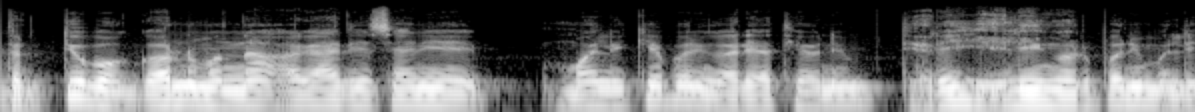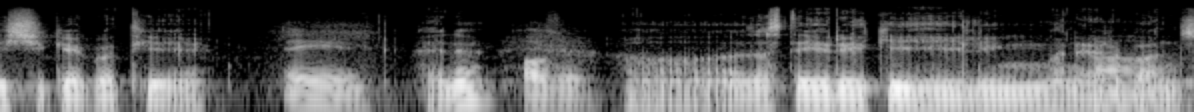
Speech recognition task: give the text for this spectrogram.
तर त्यो गर्नुभन्दा अगाडि चाहिँ नि मैले के पनि गरेको थिएँ भने धेरै हिलिङहरू पनि मैले सिकेको थिएँ। ए। होइन? जस्तै रेकी हिलिङ भनेर भन्छ।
